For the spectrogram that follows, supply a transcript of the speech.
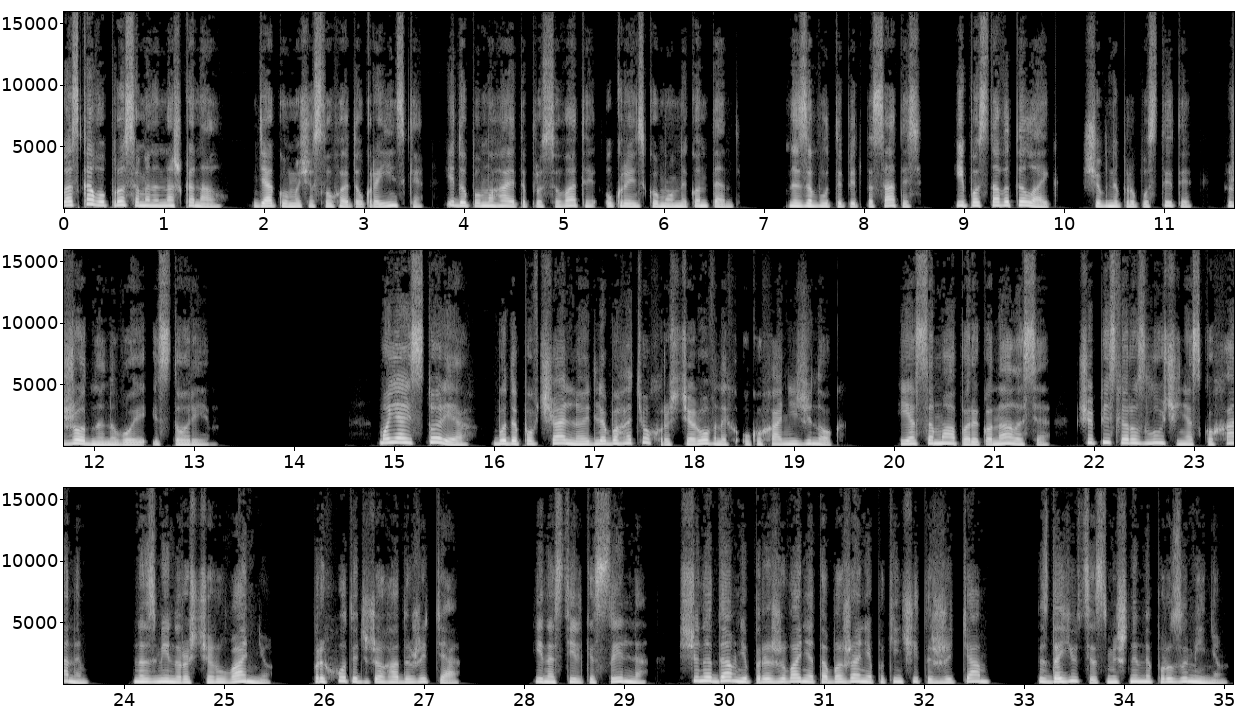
Ласкаво просимо на наш канал. Дякуємо, що слухаєте українське і допомагаєте просувати українськомовний контент. Не забудьте підписатись і поставити лайк, щоб не пропустити жодної нової історії. Моя історія буде повчальною для багатьох розчарованих у коханні жінок. Я сама переконалася, що після розлучення з коханим на зміну розчаруванню приходить жага до життя, і настільки сильна, що недавні переживання та бажання покінчити з життям здаються смішним непорозумінням.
